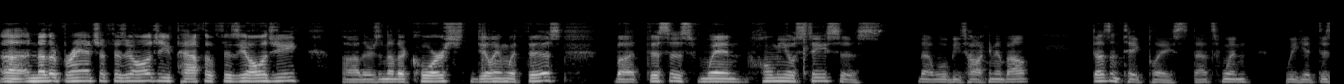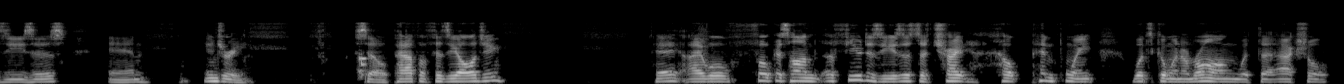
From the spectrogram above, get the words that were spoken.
Uh, another branch of physiology, pathophysiology. Uh, there's another course dealing with this, but this is when homeostasis that we'll be talking about doesn't take place. That's when we get diseases and injury. So pathophysiology. Okay, I will focus on a few diseases to try to help pinpoint what's going wrong with the actual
